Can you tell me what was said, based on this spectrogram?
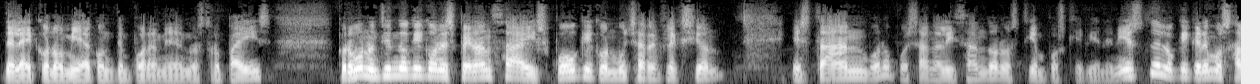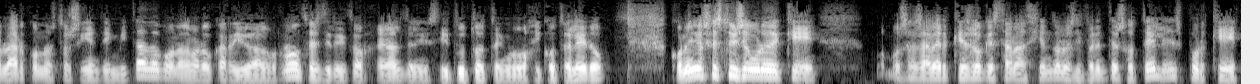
de la economía contemporánea en nuestro país. Pero bueno, entiendo que con esperanza y supongo que con mucha reflexión están, bueno, pues analizando los tiempos que vienen. Y es de lo que queremos hablar con nuestro siguiente invitado, con Álvaro Carrillo de Albornoz, es director general del Instituto Tecnológico Hotelero. Con ellos estoy seguro de que vamos a saber qué es lo que están haciendo los diferentes hoteles, porque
